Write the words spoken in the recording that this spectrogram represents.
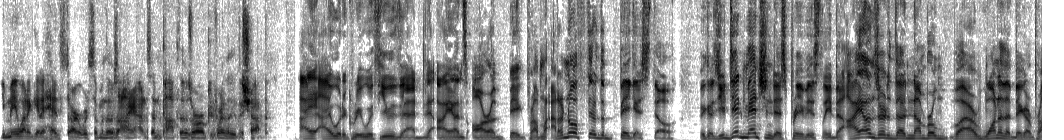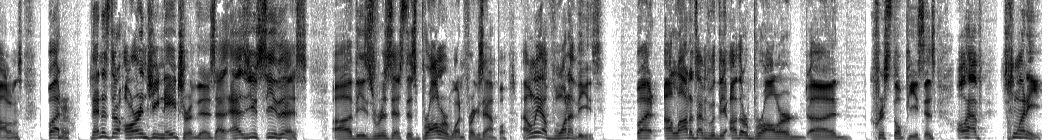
you may want to get a head start with some of those ions and pop those orbs before they leave the shop. I, I would agree with you that the ions are a big problem. I don't know if they're the biggest though, because you did mention this previously. The ions are the number are one of the bigger problems. But then is the RNG nature of this. As, as you see this, uh, these resist this brawler one, for example. I only have one of these, but a lot of times with the other brawler uh, crystal pieces, I'll have 20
